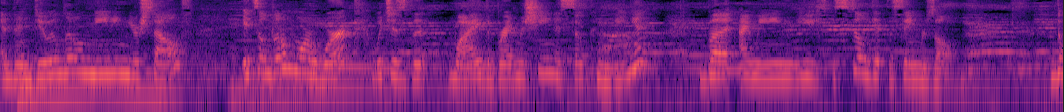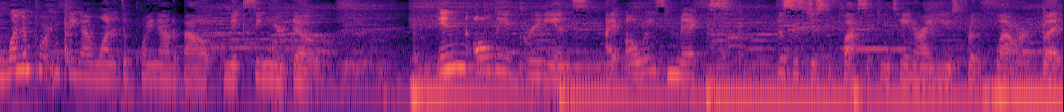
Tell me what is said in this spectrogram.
and then do a little kneading yourself it's a little more work, which is the why the bread machine is so convenient, but I mean, you still get the same result. The one important thing I wanted to point out about mixing your dough. In all the ingredients, I always mix, this is just a plastic container I used for the flour, but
